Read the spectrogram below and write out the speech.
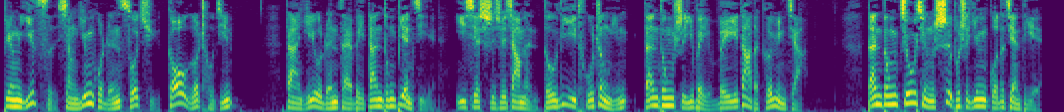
并以此向英国人索取高额酬金。但也有人在为丹东辩解，一些史学家们都力图证明丹东是一位伟大的革命家。丹东究竟是不是英国的间谍，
